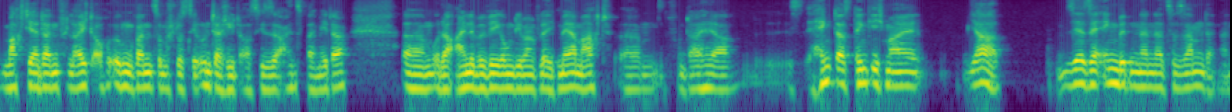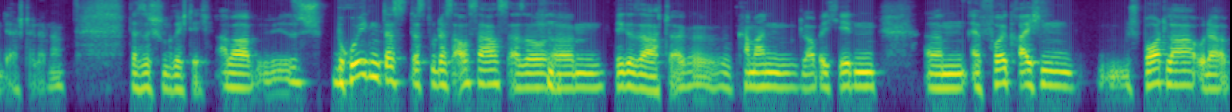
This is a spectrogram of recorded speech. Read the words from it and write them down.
macht ja dann vielleicht auch irgendwann zum Schluss den Unterschied aus, diese ein, zwei Meter ähm, oder eine Bewegung, die man vielleicht mehr macht. Ähm, von daher ist, hängt das, denke ich mal, ja, sehr, sehr eng miteinander zusammen dann an der Stelle. Ne? Das ist schon richtig. Aber es ist beruhigend, dass, dass du das auch sagst. Also, hm. ähm, wie gesagt, da kann man, glaube ich, jeden ähm, erfolgreichen Sportler oder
